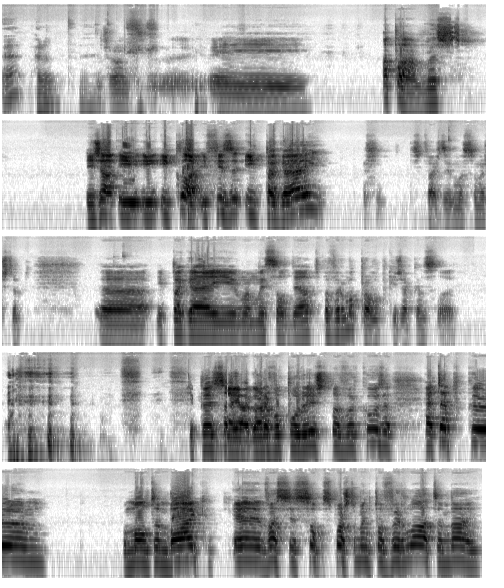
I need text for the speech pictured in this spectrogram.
Ah, pronto. Pronto. E... Ah pá, mas. E já, e, e, e claro, e, fiz, e paguei. Isto vai dizer uma cena estúpida. Ah, e paguei uma mensalidade para ver uma prova, porque eu já cancelei. e pensei, "Ah, agora vou pôr isto para ver coisa. Até porque hum, o mountain bike é, vai ser só- supostamente para ver lá também.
